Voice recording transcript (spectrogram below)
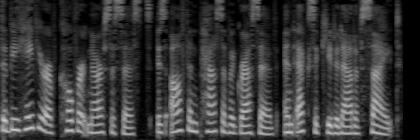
The behavior of covert narcissists is often passive-aggressive and executed out of sight.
